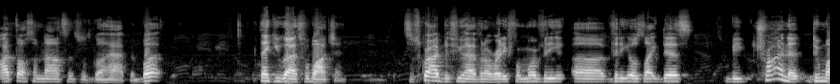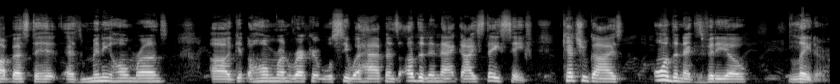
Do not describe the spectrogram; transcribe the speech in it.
I thought some nonsense was going to happen, but thank you guys for watching. Subscribe if you haven't already for more video uh, videos like this. Be trying to do my best to hit as many home runs, uh, get the home run record. We'll see what happens. Other than that, guys, stay safe. Catch you guys on the next video. Later.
